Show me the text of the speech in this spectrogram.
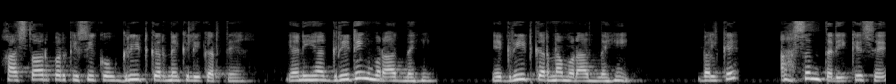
خاص طور پر کسی کو گریٹ کرنے کے لیے کرتے ہیں۔ یعنی یہاں گریٹنگ مراد نہیں، یہ گریٹ کرنا مراد نہیں، بلکہ احسن طریقے سے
